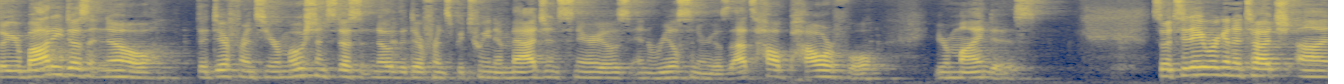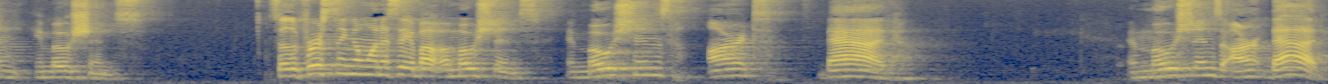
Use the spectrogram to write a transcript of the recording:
So your body doesn't know the difference, your emotions doesn't know the difference between imagined scenarios and real scenarios. That's how powerful your mind is. So today we're going to touch on emotions. So the first thing I want to say about emotions emotions aren't bad. Emotions aren't bad.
